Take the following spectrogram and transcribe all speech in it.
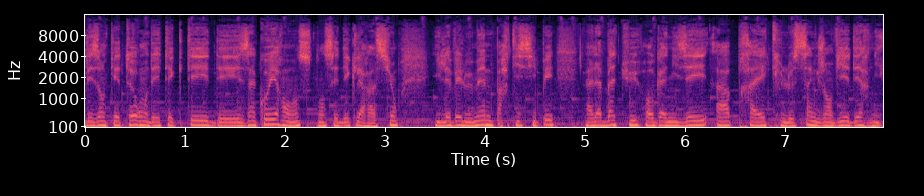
les enquêteurs ont détecté des incohérences dans ses déclarations. Il avait lui-même participé à la battue organisée à Prague le 5 janvier dernier.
